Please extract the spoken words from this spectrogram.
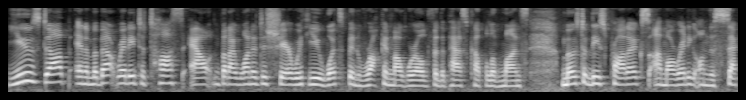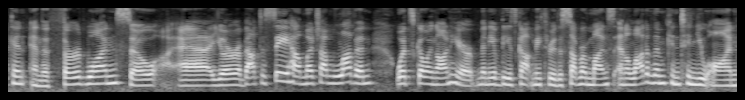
used up and I'm about ready to toss out, but I wanted to share with you what's been rocking my world for the past couple of months. Most of these products, I'm already on the second and the third one, so uh, you're about to see how much I'm loving what's going on here. Many of these got me through the summer months, and a lot of them continue on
